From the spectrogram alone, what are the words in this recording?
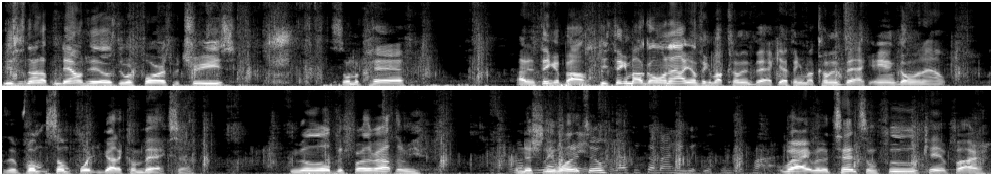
This is not up and down hills. There were forests with trees. It's on the path. I didn't think about. You thinking about going out? You don't think about coming back. Yeah, I think about coming back and going out. Because at some point you got to come back. So we went a little bit further out than we initially wanted to. Unless we come out here with, with some supplies. Right, with a tent, some food, campfire.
